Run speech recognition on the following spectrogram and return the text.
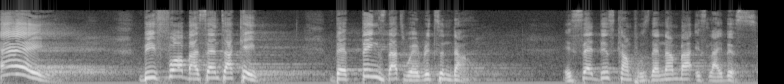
Hey, before Bacenta came, the things that were written down. It said this campus, the number is like this.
